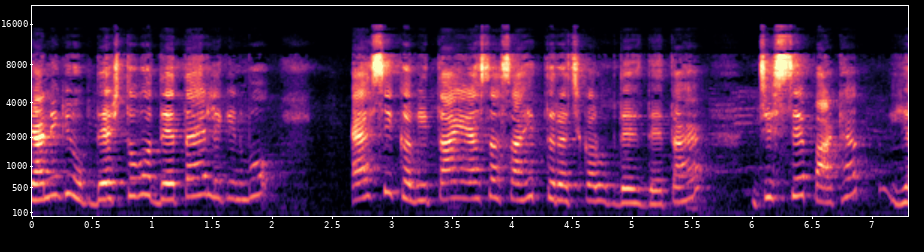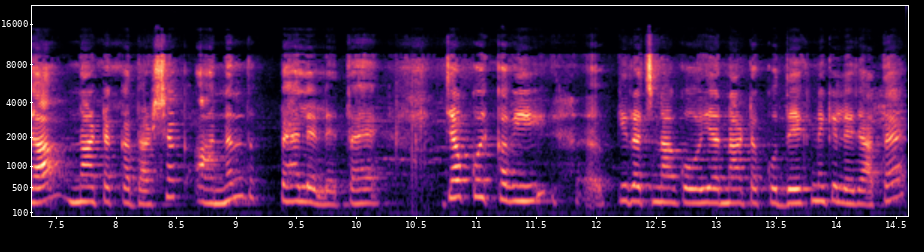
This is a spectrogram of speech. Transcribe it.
यानी कि उपदेश तो वो देता है, लेकिन वो ऐसी कविताएँ, ऐसा साहित्य रचकर उपदेश देता है जिससे पाठक या नाटक का दर्शक आनंद पहले लेता है। जब कोई कवि की रचना को या नाटक को देखने के लिए जाता है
